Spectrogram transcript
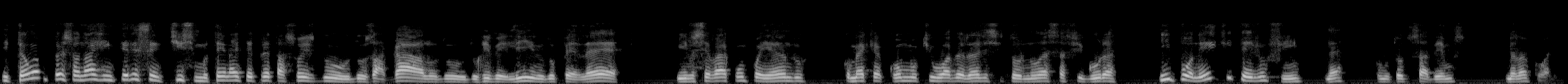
Então é um personagem interessantíssimo, tem lá interpretações do, do Zagallo, do, do Rivelino, do Pelé, e você vai acompanhando como é que é como que o Avelange se tornou essa figura imponente e teve um fim, né? Como todos sabemos, melancólico.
